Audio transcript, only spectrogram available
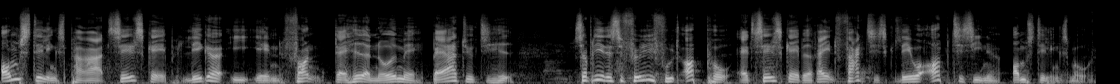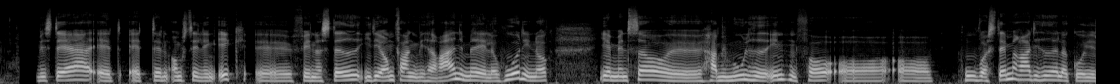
omstillingsparat selskab ligger i en fond, der hedder noget med bæredygtighed, så bliver det selvfølgelig fuldt op på, at selskabet rent faktisk lever op til sine omstillingsmål. Hvis det er, at, at den omstilling ikke øh, finder sted i det omfang, vi har regnet med, eller hurtigt nok, jamen så øh, har vi mulighed enten for at, at bruge vores stemmerettigheder eller gå i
